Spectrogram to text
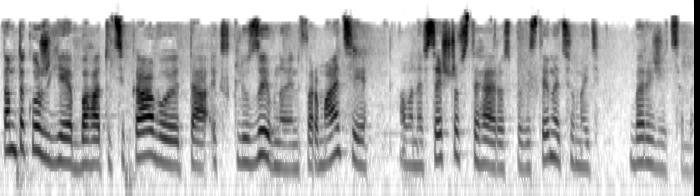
Там також є багато цікавої та ексклюзивної інформації. А мене все, що встигає розповісти на цю мить. Бережіть себе.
